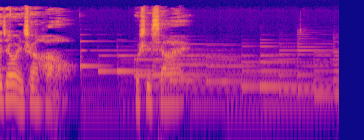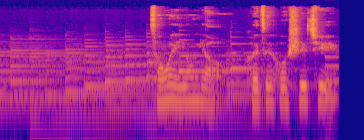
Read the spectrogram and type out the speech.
大家晚上好，我是小爱。从未拥有和最后失去，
